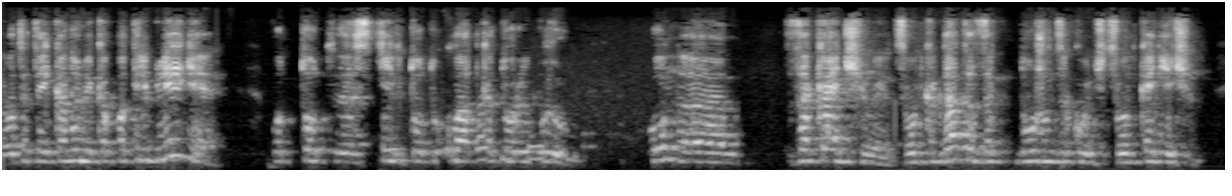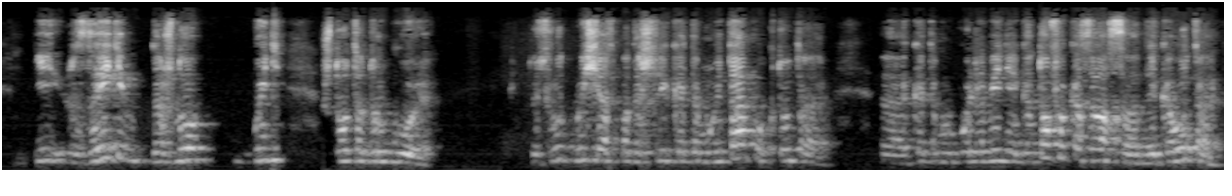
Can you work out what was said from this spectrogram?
вот эта экономика потребления, вот тот стиль, тот уклад, который был, он заканчивается, он когда-то должен закончиться, он конечен. И за этим должно быть что-то другое. То есть вот мы сейчас подошли к этому этапу, кто-то э, к этому более-менее готов оказался, а для кого-то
